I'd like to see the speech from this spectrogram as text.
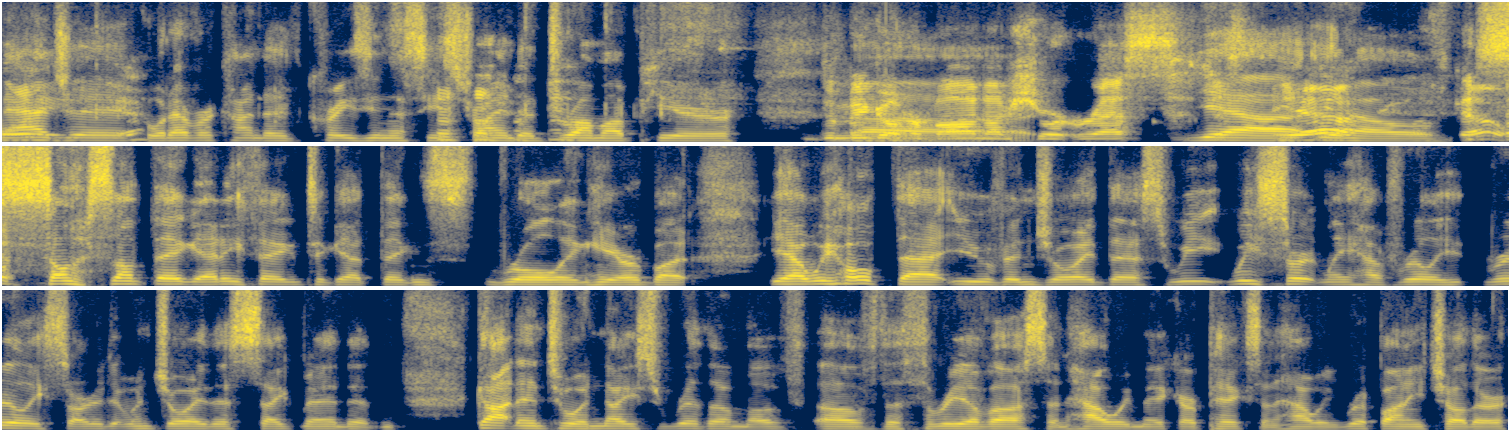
magic, yeah. whatever kind of craziness he's trying to drum up here. Domingo uh, Herman on short rest. Yeah, yeah, you know, some something, anything to get things rolling here. But yeah, we hope that you've enjoyed this. We we certainly have really really started to enjoy this segment and gotten into a nice rhythm of of the three of us and how we make our picks and how we rip on each other.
